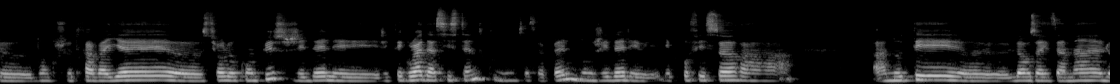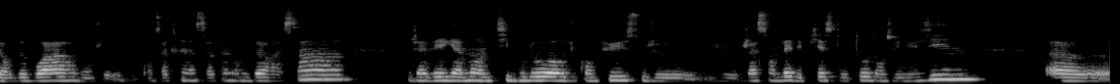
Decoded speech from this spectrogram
euh, donc je travaillais euh, sur le campus, j'étais grad assistant, comme ça s'appelle, donc j'aidais les, professeurs à, à noter leurs examens, leurs devoirs, donc je consacrais un certain nombre d'heures à ça. J'avais également un petit boulot hors du campus où j'assemblais des pièces d'auto dans une usine. Euh,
